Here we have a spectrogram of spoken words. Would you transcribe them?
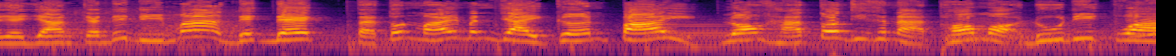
พยายามกันได้ดีมากเด็กๆ แต่ต้นไม้มันใหญ่เกินไป ลองหาต้นที่ขนาดพอเหมาะดูดีกว่า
